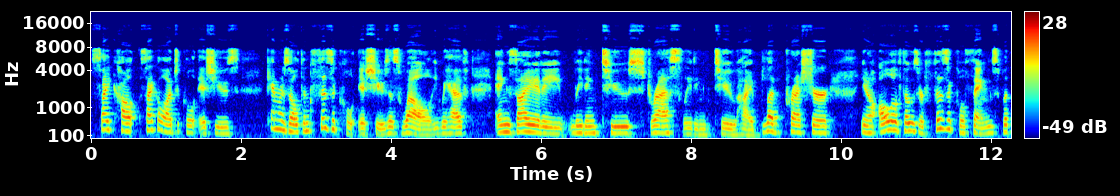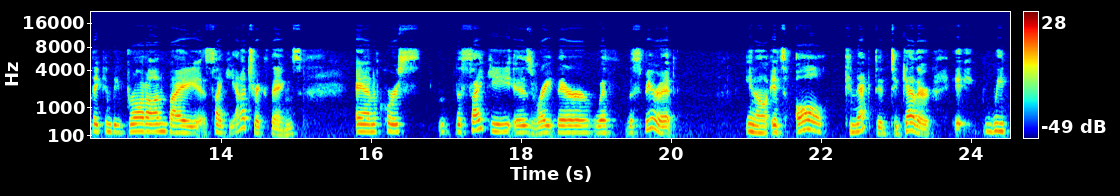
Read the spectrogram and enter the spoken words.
psycho- psychological issues can result in physical issues as well. We have anxiety leading to stress, leading to high blood pressure. You know, all of those are physical things, but they can be brought on by psychiatric things. And of course, the psyche is right there with the spirit. You know, it's all connected together. It, we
